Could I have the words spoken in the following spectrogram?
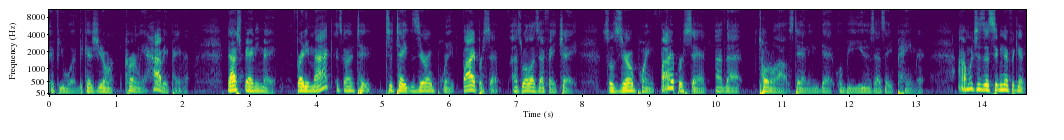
if you would, because you don't currently have a payment. That's Fannie Mae. Freddie Mac is going to, to take 0.5% as well as FHA. So 0.5% of that total outstanding debt will be used as a payment um, which is a significant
